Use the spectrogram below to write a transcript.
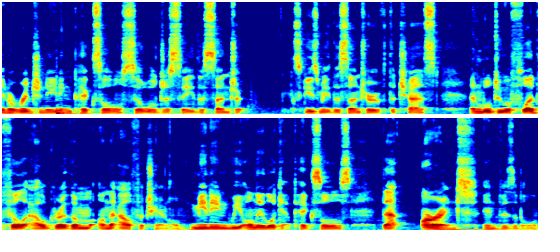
an originating pixel, so we'll just say the center, excuse me, the center of the chest, and we'll do a flood fill algorithm on the alpha channel, meaning we only look at pixels that aren't invisible.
